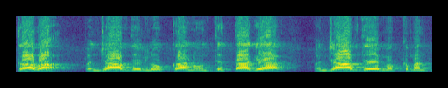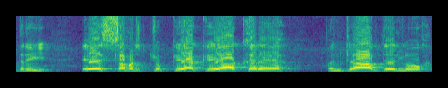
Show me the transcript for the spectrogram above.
ਦਾਵਾ ਪੰਜਾਬ ਦੇ ਲੋਕਾਂ ਨੂੰ ਦਿੱਤਾ ਗਿਆ। ਪੰਜਾਬ ਦੇ ਮੁੱਖ ਮੰਤਰੀ ਇਹ ਸਮਝ ਚੁੱਕਿਆ ਕਿ ਆਖਰ ਪੰਜਾਬ ਦੇ ਲੋਕ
